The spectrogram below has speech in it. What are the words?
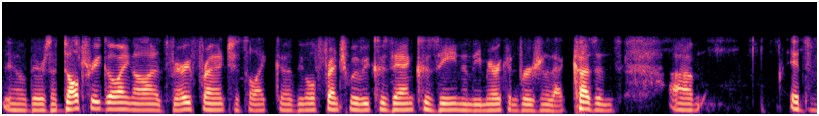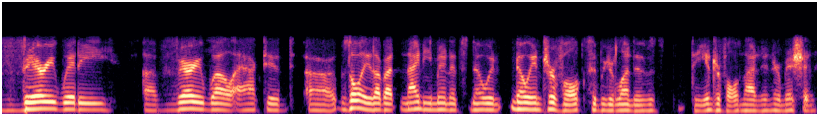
you know, there's adultery going on. It's very French. It's like uh, the old French movie Cousin Cousine and the American version of that, Cousins. Um, it's very witty, uh, very well acted. Uh, it was only about 90 minutes, no in, no interval. Because we were in London, it was the interval, not an intermission.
